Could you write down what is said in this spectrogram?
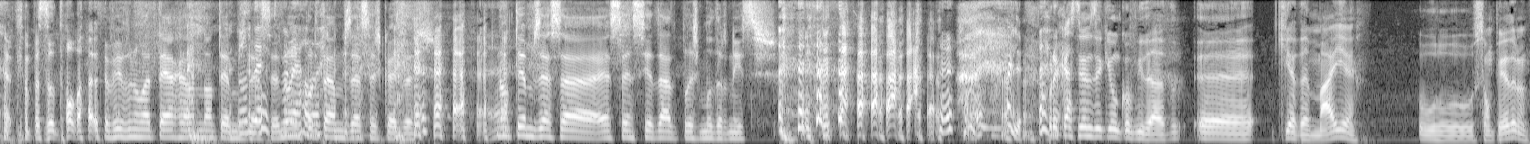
passou-te ao lado. Eu vivo numa terra onde não temos Não dessa, não por ela. importamos essas coisas. Não temos essa, essa ansiedade pelas modernices. Olha, por acaso temos aqui um convidado eh, que é da Maia, o São Pedro.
